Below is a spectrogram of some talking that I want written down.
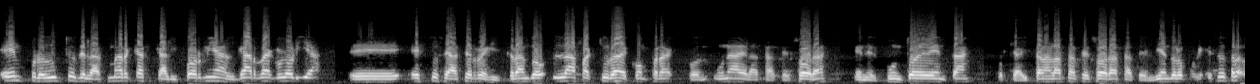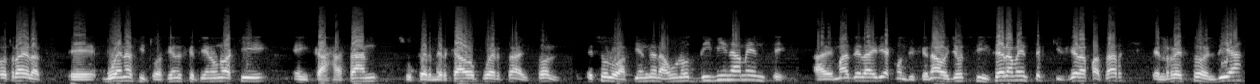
en productos de las marcas California, Algarra, Gloria, eh, esto se hace registrando la factura de compra con una de las asesoras en el punto de venta, porque ahí están las asesoras atendiéndolo, porque es otra, otra de las eh, buenas situaciones que tiene uno aquí en Cajazán, supermercado Puerta del Sol. Eso lo atienden a uno divinamente, además del aire acondicionado. Yo sinceramente quisiera pasar el resto del día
